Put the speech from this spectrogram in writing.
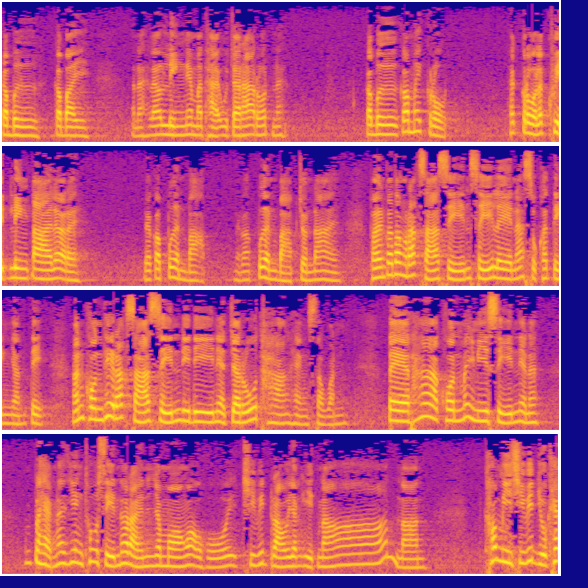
กระบือกระใบนะแล้วลิงเนี่ยมาถ่ายอุจจาระรถนะกระบือก็ไม่โกรธ ถ้าโกรธแล้วขิดลิงตายแล้วอะไร แล้วก็เปื้อนบาปนะครับเปื้อนบาปจนได้ เพราะฉะนั้นก็ต้องรักษาศีลสีเลนะสุขติงยันตินั้นคนที่รักษาศีลดีๆเนี่ยจะรู้ทางแห่งสวรรค์ แต่ถ้าคนไม่มีศีลเนี่ยนะมันแปลกนะยิ่งทุศีลเท่าไหร่จะมองว่าโอ้โหชีวิตเรายังอีกนานนานเขามีชีวิตอยู่แค่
